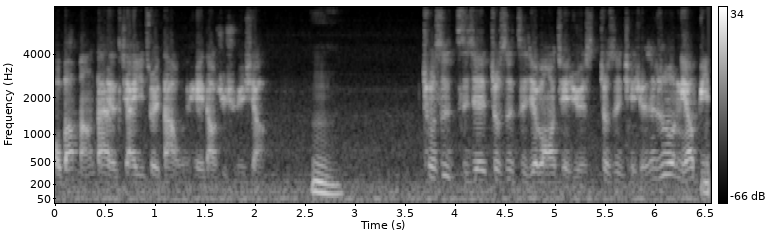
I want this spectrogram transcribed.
我爸马上带了家义最大我的黑道去学校。嗯。就是直接就是直接帮我解决，就是解决。就是说你要逼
